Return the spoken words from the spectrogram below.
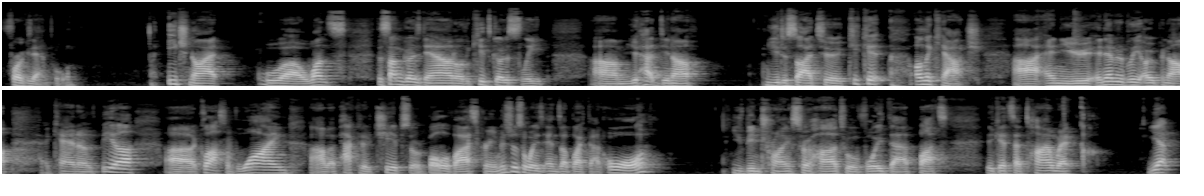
for example, each night, uh, once the sun goes down or the kids go to sleep, um, you had dinner, you decide to kick it on the couch, uh, and you inevitably open up a can of beer, a glass of wine, um, a packet of chips, or a bowl of ice cream. It just always ends up like that. Or you've been trying so hard to avoid that, but it gets that time where yep,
